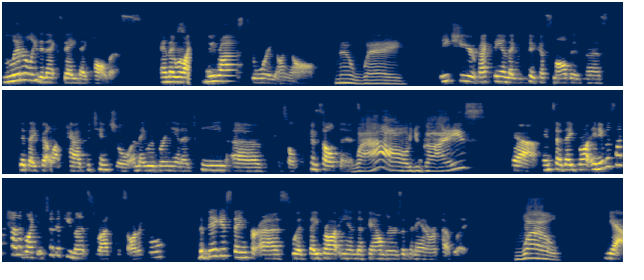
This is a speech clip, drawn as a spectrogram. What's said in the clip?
literally the next day they called us and they were like we write a story on y'all? No way. Each year back then they would pick a small business that they felt like had potential and they would bring in a team of consultants consultants. Wow you guys. Yeah and so they brought and it was like kind of like it took a few months to write this article. The biggest thing for us was they brought in the founders of banana republic. Whoa Yeah.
